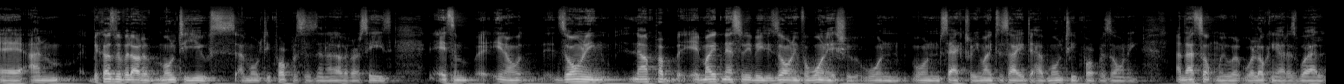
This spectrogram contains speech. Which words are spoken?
Uh, and because we have a lot of multi-use and multi-purposes in a lot of our seas, it's um, you know zoning. Not prob- it might necessarily be zoning for one issue, one one sector. You might decide to have multi-purpose zoning, and that's something we were, we're looking at as well.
